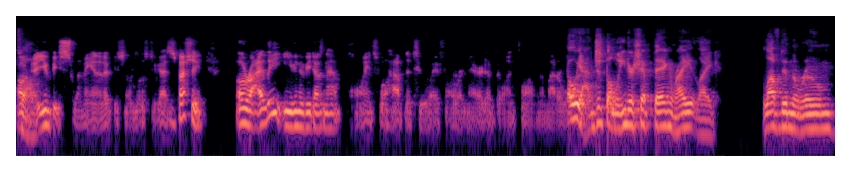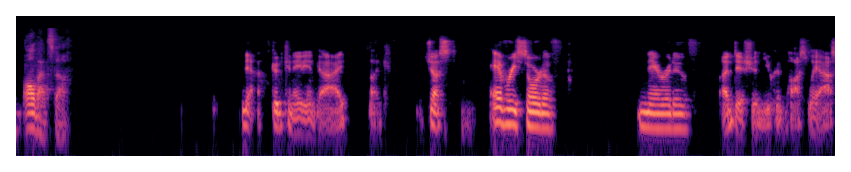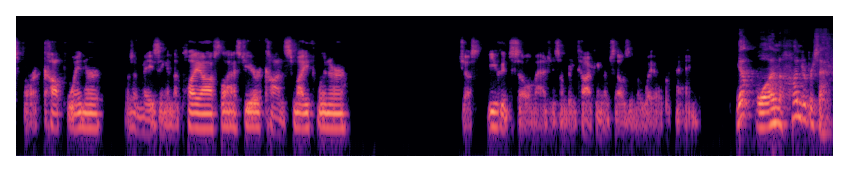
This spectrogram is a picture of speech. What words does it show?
So, okay, you'd be swimming in it if you sold those two guys, especially O'Reilly, even if he doesn't have points, will have the two way forward narrative going for him no matter oh, what. Oh, yeah. Just the leadership thing, right? Like loved in the room, all that stuff. Yeah. Good Canadian guy. Like just every sort of narrative addition you could possibly ask for. A cup winner was amazing in the playoffs last year. Conn Smythe winner. Just you could so imagine somebody talking themselves into way overpaying. Yep, one hundred percent.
